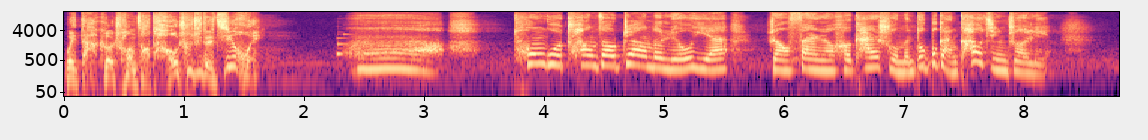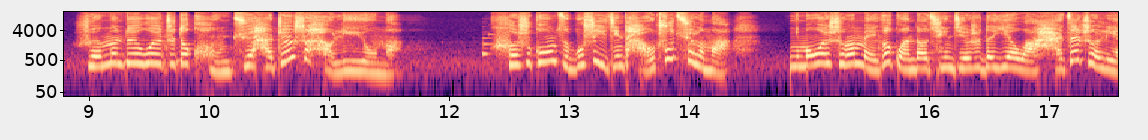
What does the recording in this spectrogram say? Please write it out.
为大哥创造逃出去的机会。通过创造这样的流言，让犯人和看守们都不敢靠近这里。人们对未知的恐惧还真是好利用呢。可是公子不是已经逃出去了吗？你们为什么每个管道清洁日的夜晚还在这里？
